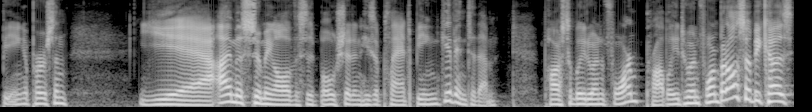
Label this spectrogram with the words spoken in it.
being a person. Yeah, I'm assuming all of this is bullshit and he's a plant being given to them. Possibly to inform, probably to inform, but also because,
